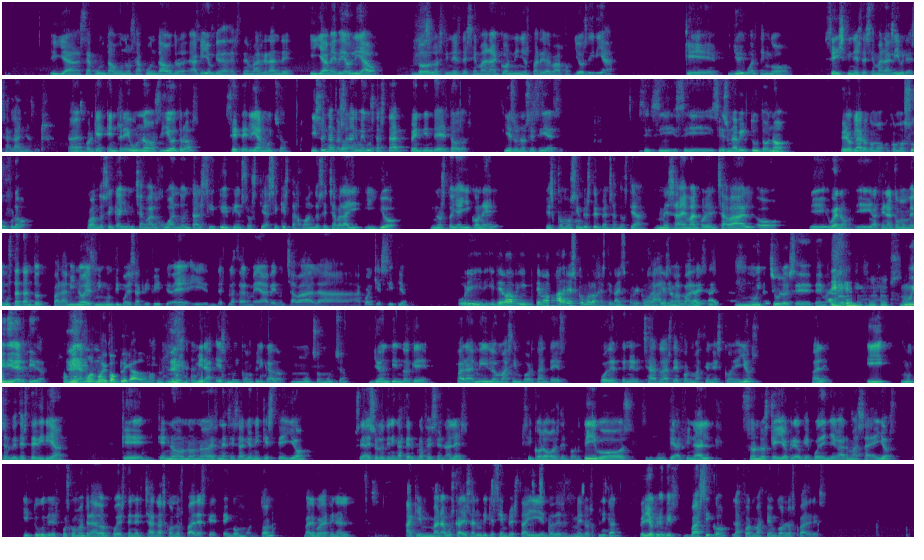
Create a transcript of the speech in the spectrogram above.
y ya se apunta uno, se apunta otro, aquello empieza a hacerse más grande y ya me veo liado todos los fines de semana con niños para arriba y abajo. Yo os diría que yo igual tengo seis fines de semana libres al año, ¿eh? porque entre unos y otros se te lía mucho. Y soy una persona que me gusta estar pendiente de todos. Y eso no sé si es, si, si, si, si es una virtud o no, pero claro, como, como sufro, cuando sé que hay un chaval jugando en tal sitio y pienso, hostia, sé que está jugando ese chaval ahí y yo no estoy allí con él, es como siempre estoy pensando, hostia, me sabe mal por el chaval o... Y bueno, y al final como me gusta tanto, para mí no es ningún tipo de sacrificio, ¿eh? Y desplazarme a ver un chaval a, cualquier sitio. Uri, ¿y tema, ¿y tema padres cómo lo gestionáis? Porque como ah, tema padres, es muy chulo ese tema. muy divertido. muy, complicado, ¿no? mira, es muy complicado, mucho, mucho. Yo entiendo que para mí lo más importante es poder tener charlas de formaciones con ellos, ¿vale? Y muchas veces te diría que, no, no, no es necesario ni que esté yo. O sea, eso lo tienen que hacer profesionales. psicólogos deportivos, que al final son los que yo creo que pueden llegar más a ellos. Y tú después como entrenador puedes tener charlas con los padres, que tengo un montón, ¿vale? Porque al final a quien van a buscar es a Luri, que siempre está ahí, entonces me lo explican. Pero yo creo que es básico la formación con los padres.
